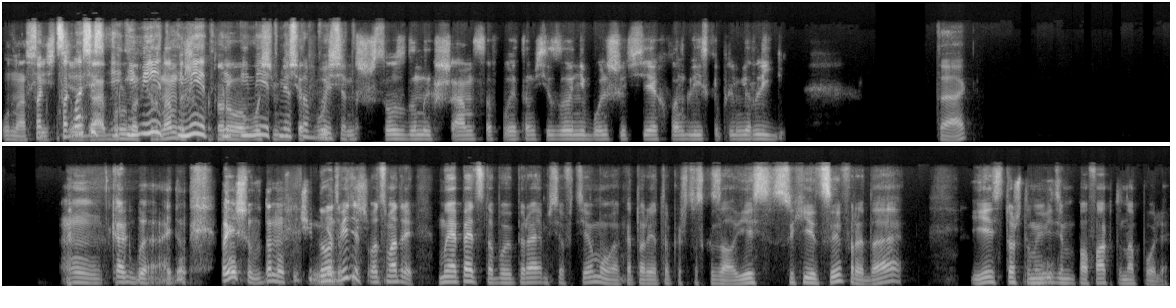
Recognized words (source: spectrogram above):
У нас Сог, есть согласись, да, Бруно имеет, Фернандеш, имеет, у которого имеет 88 созданных шансов в этом сезоне больше всех в английской премьер-лиге. Так. Как бы, понимаешь, в данном случае... Ну вот видишь, вот смотри, мы опять с тобой упираемся в тему, о которой я только что сказал. Есть сухие цифры, да, есть то, что мы видим по факту на поле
